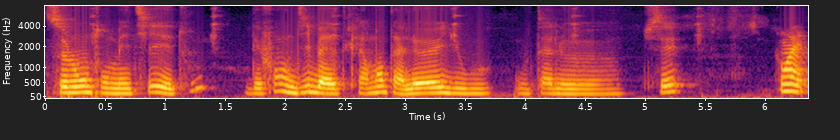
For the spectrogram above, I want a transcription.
selon ton métier et tout, des fois on dit, bah, clairement, t'as l'œil ou, ou t'as le. Tu sais? Ouais,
